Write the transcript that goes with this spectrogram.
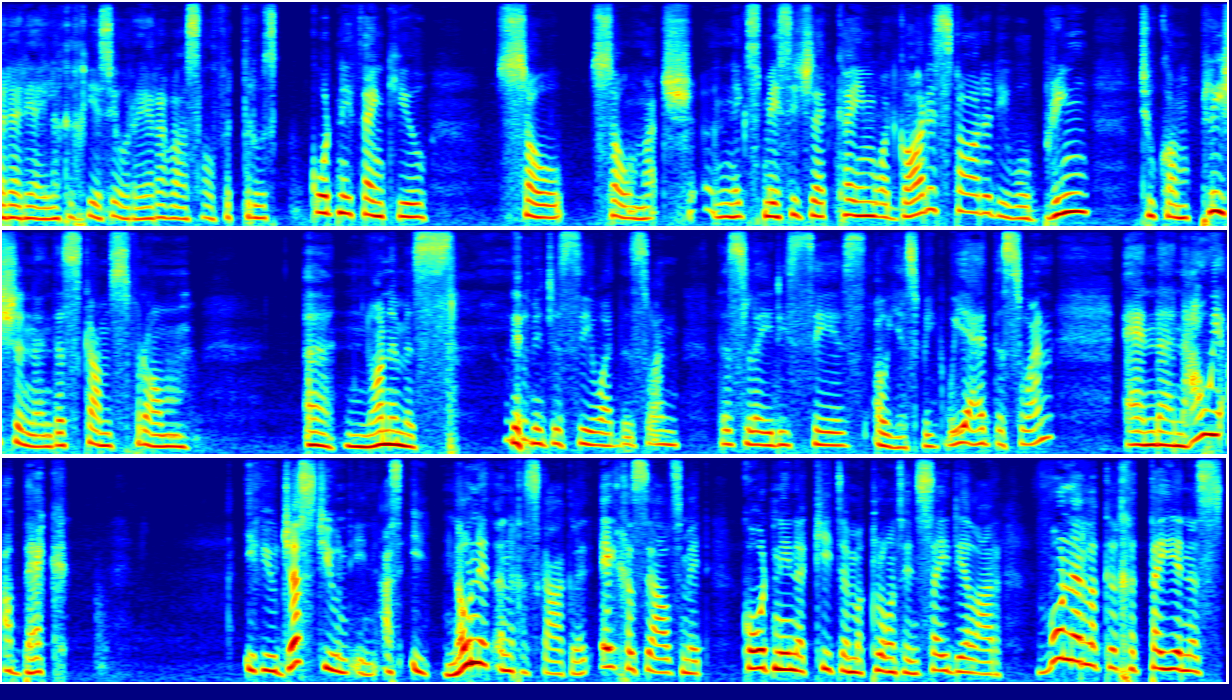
bid dat die Heilige Gees jou was sal vertroos. Courtney, thank you so so much. Next message that came what God has started, he will bring to completion and this comes from anonymous. Let me just see what this one this lady says. Oh yes, we we had this one. And uh, now we are back If you just tuned in, as u nou net ingeskakel het, ek gesels met Courtney Nikita McClons en sy deel haar wonderlike getuienis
